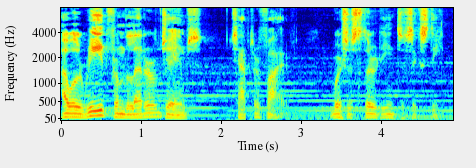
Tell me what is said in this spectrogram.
I will read from the letter of James, chapter 5, verses 13 to 16.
